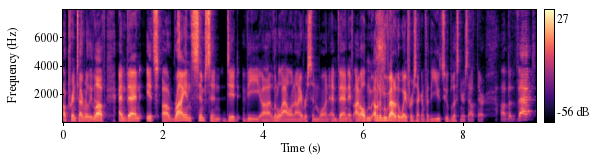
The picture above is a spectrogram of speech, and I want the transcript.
a, print I really okay. love. And then it's uh, Ryan Simpson did the uh, little Allen Iverson one. And then if I'm, I'm going to move out of the way for a second for the YouTube listeners out there, uh, but that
